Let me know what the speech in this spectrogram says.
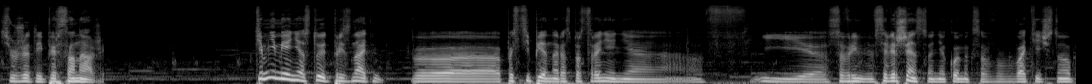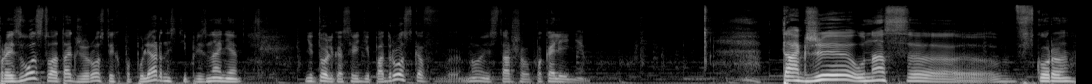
сюжета и персонажей. Тем не менее, стоит признать э, постепенное распространение и соврем... совершенствование комиксов в отечественного производства, а также рост их популярности и признания не только среди подростков, но и старшего поколения. Также у нас э, скоро,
